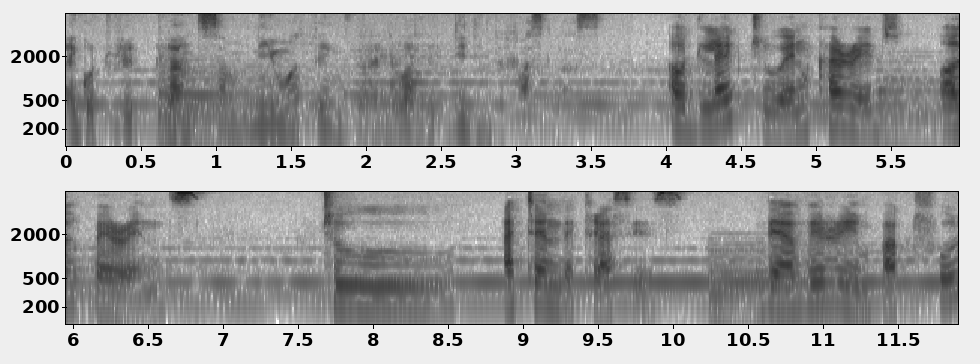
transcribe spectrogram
I got to learn some newer things that I never did in the first class. I would like to encourage all parents to attend the classes. They are very impactful.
